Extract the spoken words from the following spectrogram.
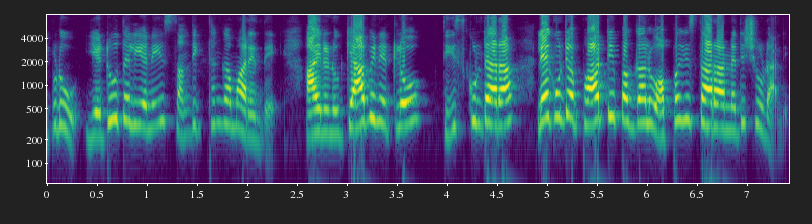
ఇప్పుడు ఎటూ తెలియని సందిగ్ధంగా మారింది. ఆయనను క్యాబినెట్లో తీసుకుంటారా? లేకుంటే పార్టీ పగ్గాలు అప్పగిస్తారా అన్నది చూడాలి.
